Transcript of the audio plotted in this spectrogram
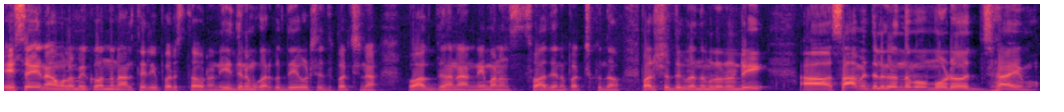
ఏసై నామలో మీకు వందనాలు తెలియపరుస్తా ఉన్నాను. ఈ దినం కొరకు దేవుడు సిద్ధపరిచిన వాగ్దానాన్ని మనం స్వాధీనపరచుకుందాం. పరిశుద్ధ గ్రంథంలో నుండి సామెతల గ్రంథము మూడో అధ్యాయము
